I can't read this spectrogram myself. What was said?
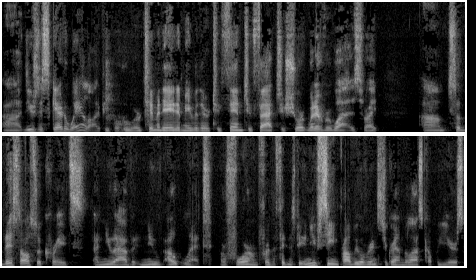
uh, usually scared away a lot of people who were intimidated. Maybe they were too thin, too fat, too short, whatever it was, right? Um, so this also creates a new av- new outlet or forum for the fitness people. And you've seen probably over Instagram the last couple of years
